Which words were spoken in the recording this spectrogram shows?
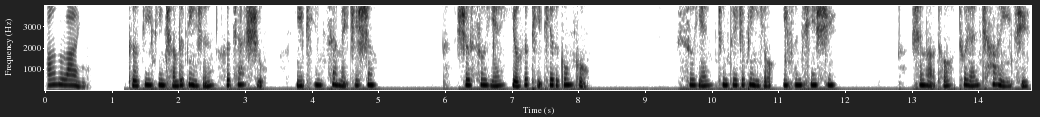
online。隔壁病床的病人和家属一片赞美之声。说苏颜有个体贴的公公。苏妍正对着病友一番谦虚，沈老头突然插了一句：“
